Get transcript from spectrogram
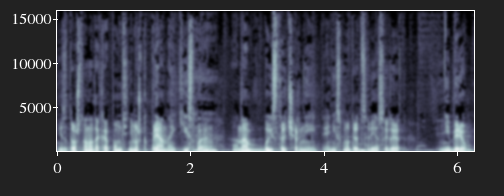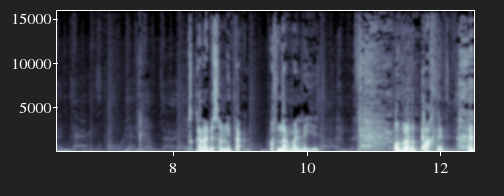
Из-за того, что она такая, помните, немножко пряная, кислая, uh-huh. она быстро чернеет. И они смотрят срез и говорят, не берем. С каннабисом не так. Он нормально ездит. Он, правда, пахнет.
